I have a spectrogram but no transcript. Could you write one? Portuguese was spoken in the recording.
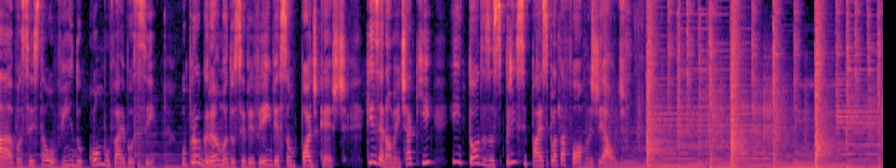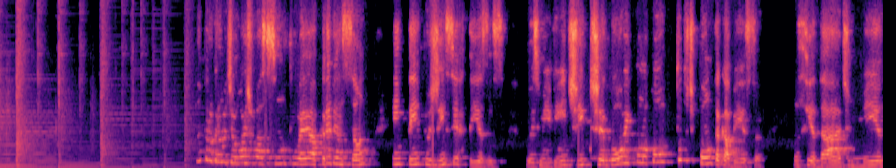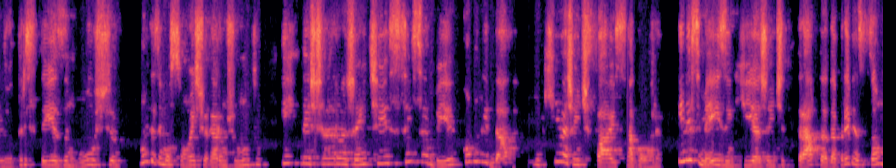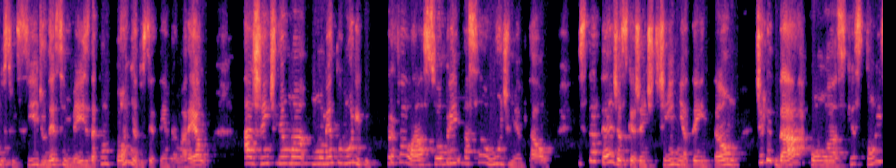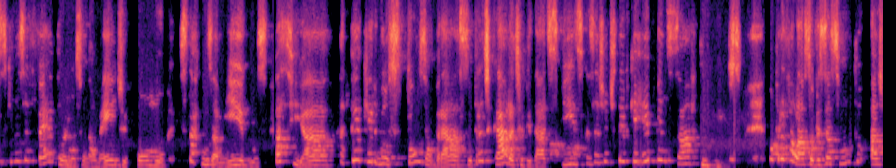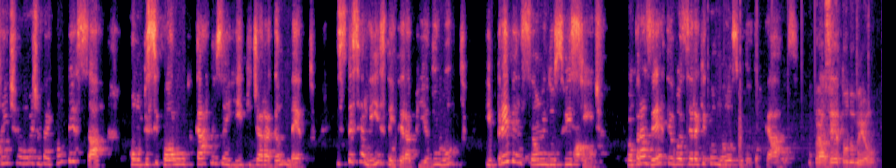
Olá, você está ouvindo Como Vai Você? O programa do CVV em versão podcast, quinzenalmente aqui e em todas as principais plataformas de áudio. No programa de hoje, o assunto é a prevenção em tempos de incertezas. 2020 chegou e colocou tudo de ponta cabeça. Ansiedade, medo, tristeza, angústia, muitas emoções chegaram junto e deixaram a gente sem saber como lidar, o que a gente faz agora. E nesse mês em que a gente trata da prevenção do suicídio, nesse mês da campanha do Setembro Amarelo, a gente tem uma, um momento único para falar sobre a saúde mental. Estratégias que a gente tinha até então de lidar com as questões que nos afetam emocionalmente, como estar com os amigos, passear, até aquele gostoso abraço, praticar atividades físicas, a gente teve que repensar tudo isso. Então, para falar sobre esse assunto, a gente hoje vai conversar com o psicólogo Carlos Henrique de Aragão Neto, especialista em terapia do luto e prevenção do suicídio. É um prazer ter você aqui conosco, doutor Carlos. O prazer é todo meu.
